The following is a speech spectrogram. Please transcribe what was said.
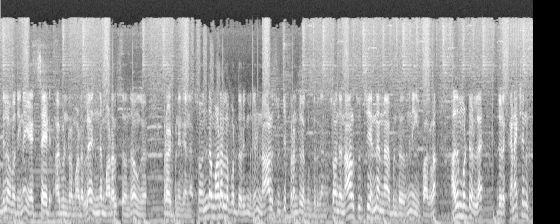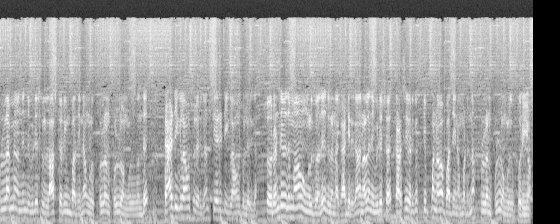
இதில் பார்த்தீங்கன்னா எக்ஸைடு அப்படின்ற மாடலில் இந்த மாடல்ஸ் வந்து அவங்க ப்ரொவைட் பண்ணியிருக்காங்க. ஸோ இந்த மாடலில் பொறுத்த வரைக்கும் பார்த்தீங்கன்னா நாலு சுவிட்ச் ஃப்ரண்ட்டில் கொடுத்துருக்காங்க. ஸோ அந்த நாலு சுவிட்ச் என்னென்ன அப்படின்றது வந்து நீங்கள் பார்க்கலாம். அது மட்டும் இல்லை இதோட கனெக்ஷன் ஃபுல்லாமே வந்து இந்த வீடியோஸில் லாஸ்ட் வரைக்கும் பார்த்தீங்கன்னா உங்களுக்கு ஃபுல் அண்ட் ஃபுல் உங்களுக்கு வந்து ப்ராக்டிக்கலாகவும் சொல்லியிருக்கேன் தியரிட்டிக்கலாகவும் சொல்லியிருக்கேன் ஸோ ரெண்டு விதமாகவும் உங்களுக்கு வந்து இதில் நான் காட்டியிருக்கேன். அதனால் இந்த வீடியோஸை கடைசி வரைக்கும் ஸ்கிப் பண்ணாமல் பார்த்தீங்கன்னா மட்டும்தான் ஃபுல் அண்ட் ஃபுல் உங்களுக்கு புரியும்.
